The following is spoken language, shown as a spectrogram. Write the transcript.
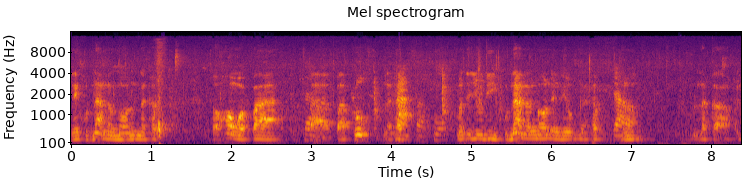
ในขุนน้ำนางนอนนะครับต่อห้องว่าปลาปลาปลาพลุนะครับ ค่ะสาธุ มันจะอยู่ดีขุนหน้านางนอนเร็วๆนะครับจ้ะ มันแล้วก็เป็น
